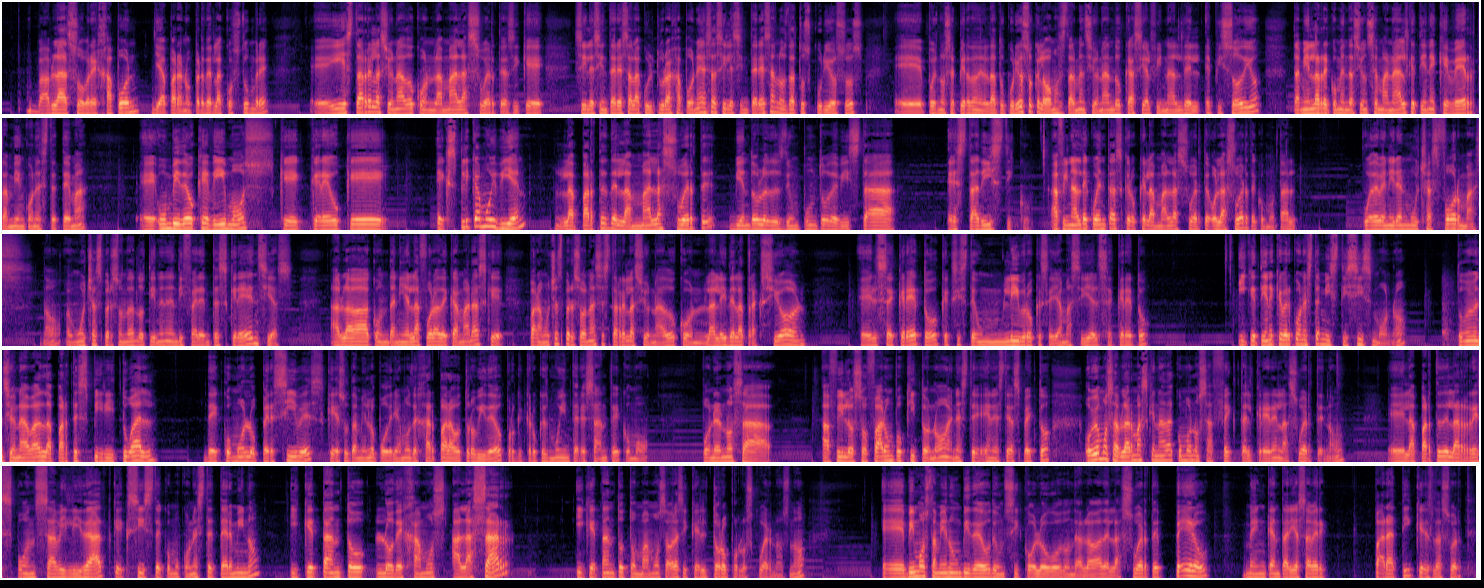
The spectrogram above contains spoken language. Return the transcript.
habla sobre Japón, ya para no perder la costumbre, eh, y está relacionado con la mala suerte. Así que si les interesa la cultura japonesa, si les interesan los datos curiosos, eh, pues no se pierdan el dato curioso que lo vamos a estar mencionando casi al final del episodio. También la recomendación semanal que tiene que ver también con este tema. Eh, un video que vimos que creo que explica muy bien la parte de la mala suerte viéndolo desde un punto de vista estadístico. A final de cuentas, creo que la mala suerte o la suerte como tal puede venir en muchas formas, ¿no? Muchas personas lo tienen en diferentes creencias. Hablaba con Daniela fuera de cámaras que para muchas personas está relacionado con la ley de la atracción, el secreto, que existe un libro que se llama así, El secreto, y que tiene que ver con este misticismo, ¿no? Tú me mencionabas la parte espiritual de cómo lo percibes, que eso también lo podríamos dejar para otro video, porque creo que es muy interesante como ponernos a, a filosofar un poquito, ¿no? En este, en este aspecto. Hoy vamos a hablar más que nada cómo nos afecta el creer en la suerte, ¿no? Eh, la parte de la responsabilidad que existe como con este término y qué tanto lo dejamos al azar y qué tanto tomamos ahora sí que el toro por los cuernos, ¿no? Eh, vimos también un video de un psicólogo donde hablaba de la suerte, pero me encantaría saber para ti qué es la suerte.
